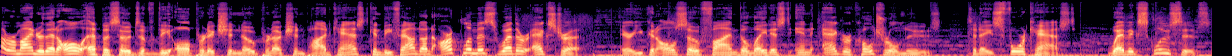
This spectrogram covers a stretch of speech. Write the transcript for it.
A reminder that all episodes of the All Prediction No Production podcast can be found on ArkLaMiss Weather Extra. There you can also find the latest in agricultural news, today's forecast, web exclusives,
